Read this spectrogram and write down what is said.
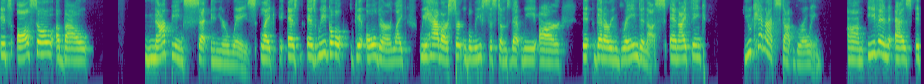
it's also about not being set in your ways like as as we go get older like we have our certain belief systems that we are that are ingrained in us. And I think you cannot stop growing. Um, even as if,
